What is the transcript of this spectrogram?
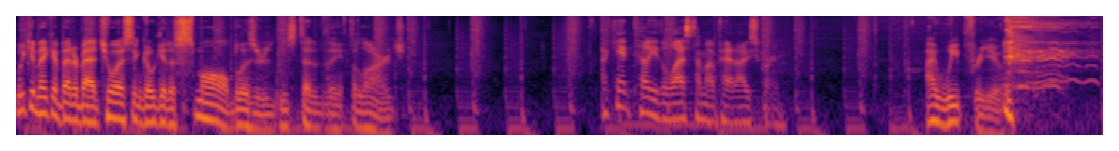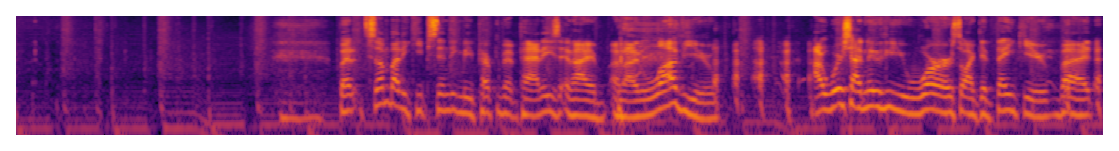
We can make a better bad choice and go get a small blizzard instead of the, the large. I can't tell you the last time I've had ice cream. I weep for you. but somebody keeps sending me peppermint patties, and I and I love you. I wish I knew who you were so I could thank you. But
